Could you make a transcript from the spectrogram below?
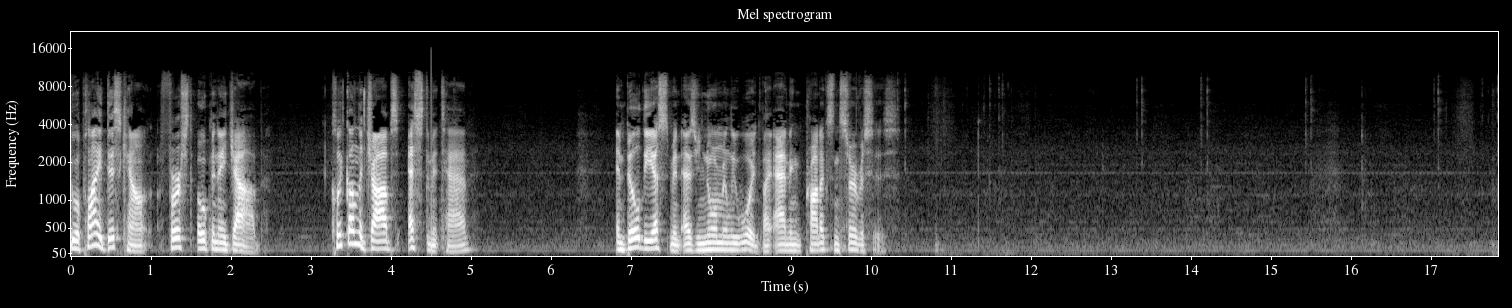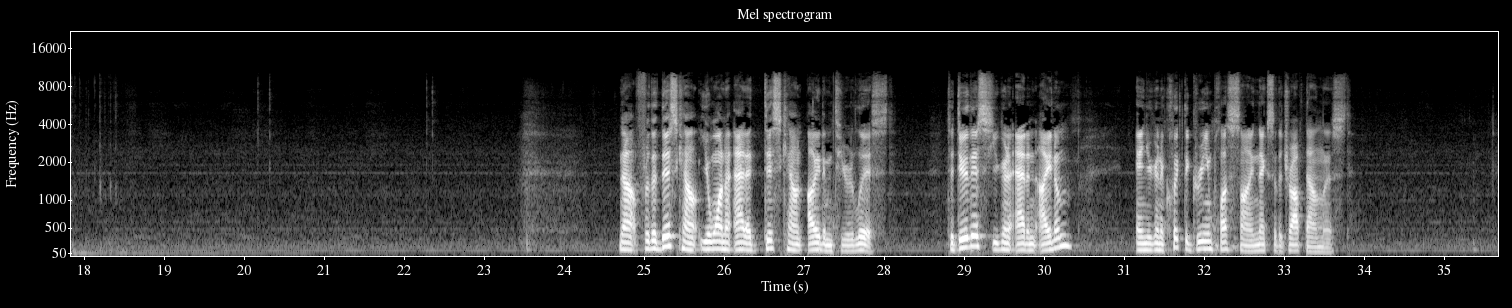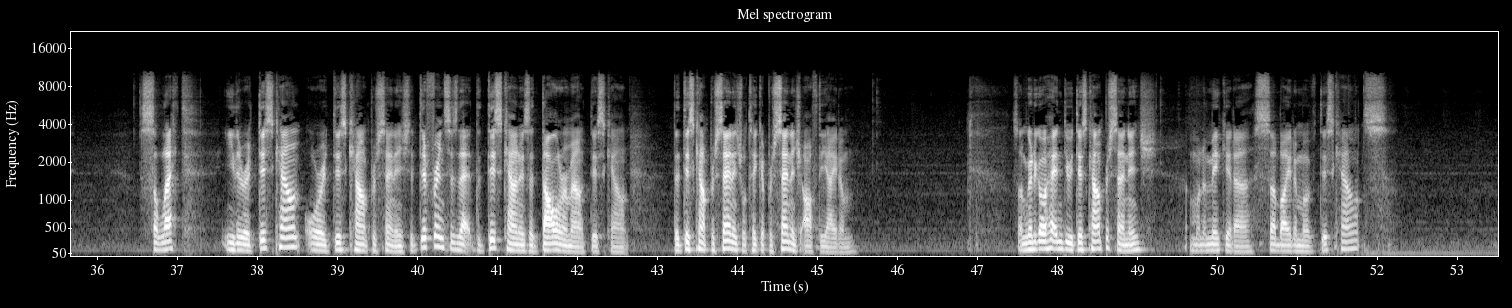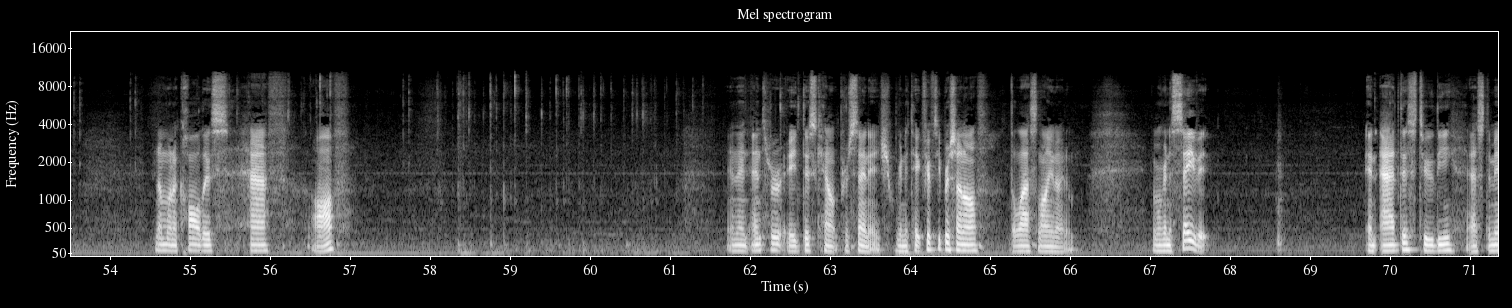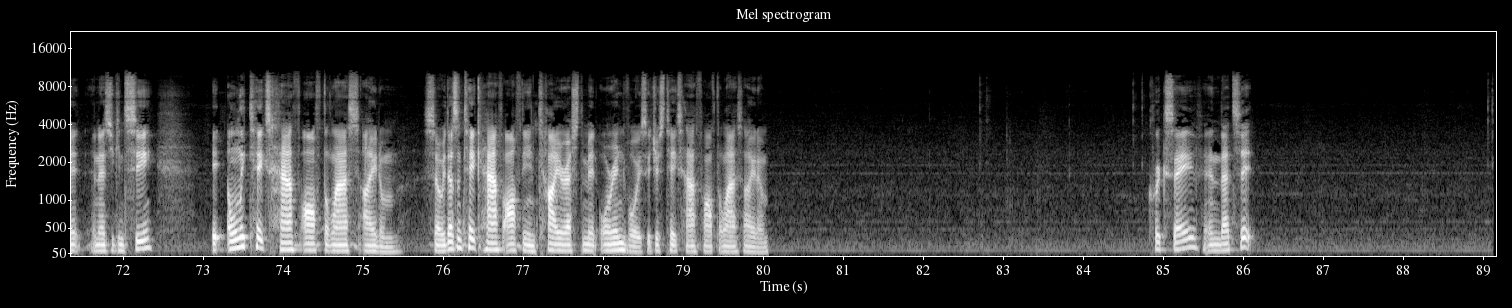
To apply a discount, first open a job. Click on the Job's Estimate tab and build the estimate as you normally would by adding products and services. Now, for the discount, you'll want to add a discount item to your list. To do this, you're going to add an item, and you're going to click the green plus sign next to the drop-down list. Select either a discount or a discount percentage. The difference is that the discount is a dollar amount discount. The discount percentage will take a percentage off the item. So I'm going to go ahead and do a discount percentage. I'm going to make it a sub-item of discounts and I'm going to call this half off. And then enter a discount percentage. We're going to take 50% off the last line item. And we're going to save it and add this to the estimate. And as you can see, it only takes half off the last item. So it doesn't take half off the entire estimate or invoice, it just takes half off the last item. click save and that's it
